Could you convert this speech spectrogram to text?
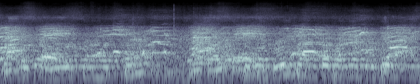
সকলকে অনুরোধ করা হচ্ছে যে কলেজ থেকে দুই প্রান্ত থেকে দুটি লাইন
